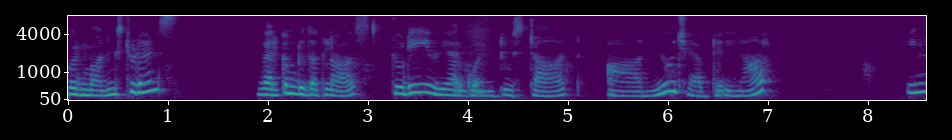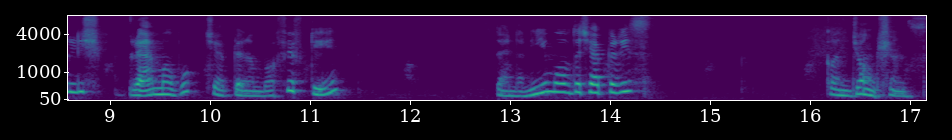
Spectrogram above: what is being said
Good morning, students. Welcome to the class. Today we are going to start a new chapter in our English grammar book, chapter number 15. Then the name of the chapter is Conjunctions.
